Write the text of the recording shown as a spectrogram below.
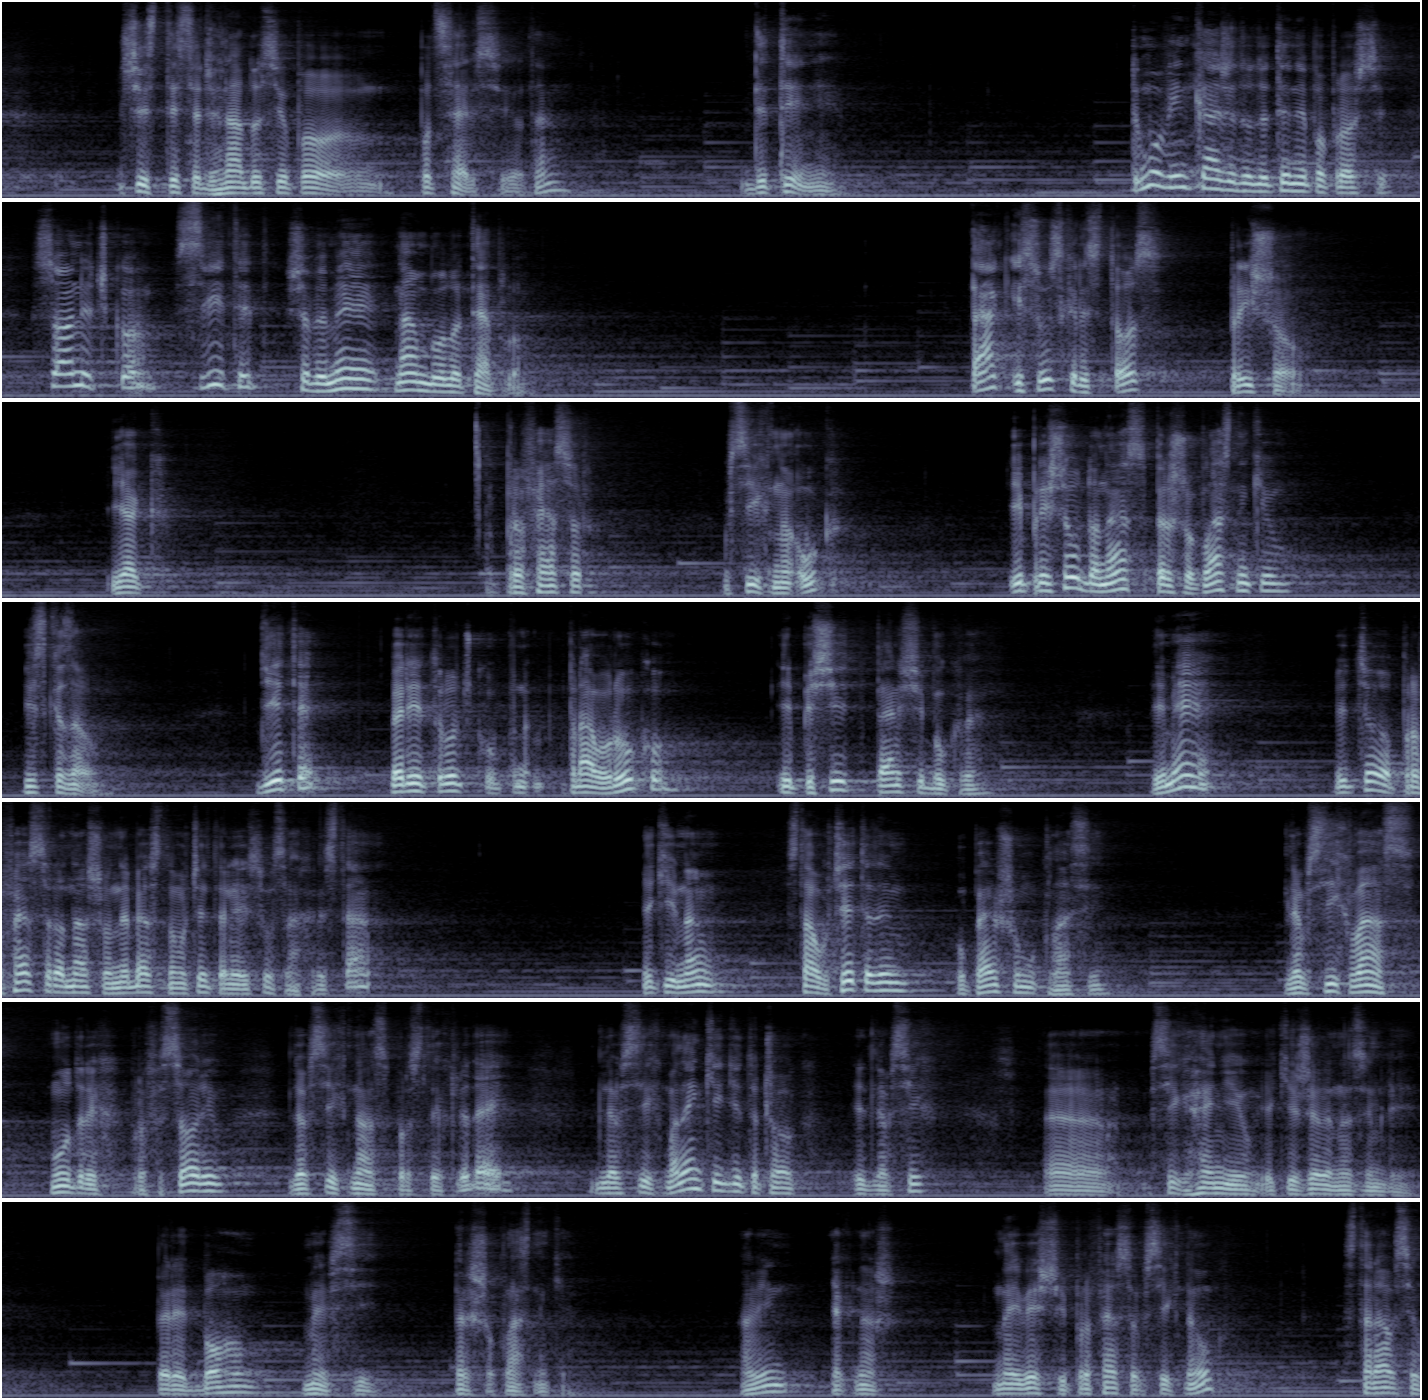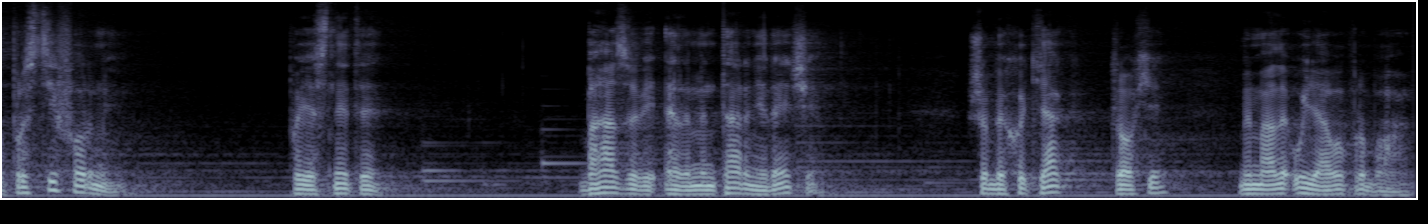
6 тисяч градусів по, по Цельсію. Так? Дитині. Тому він каже до дитини попроще: сонечко світить, щоб ми, нам було тепло. Так Ісус Христос прийшов як професор всіх наук і прийшов до нас, першокласників, і сказав: Діти, беріть ручку праву руку і пишіть перші букви. І ми від цього професора, нашого небесного вчителя Ісуса Христа, який нам став вчителем у першому класі. Для всіх вас, мудрих професорів, для всіх нас, простих людей, для всіх маленьких діточок і для всіх, е, всіх геніїв, які жили на землі. Перед Богом ми всі першокласники. А він, як наш найвищий професор всіх наук, старався в простій формі пояснити базові елементарні речі, щоб хоч як трохи ми мали уяву про Бога.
